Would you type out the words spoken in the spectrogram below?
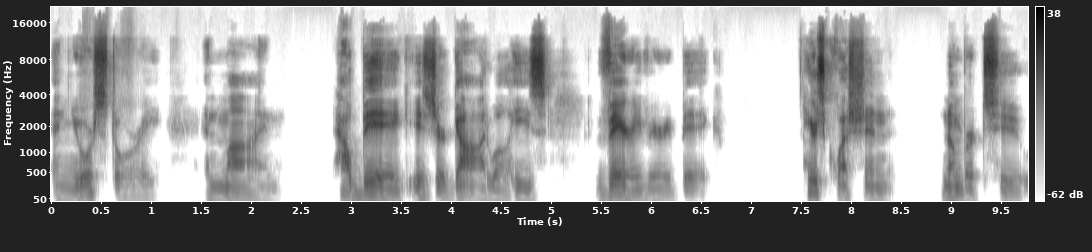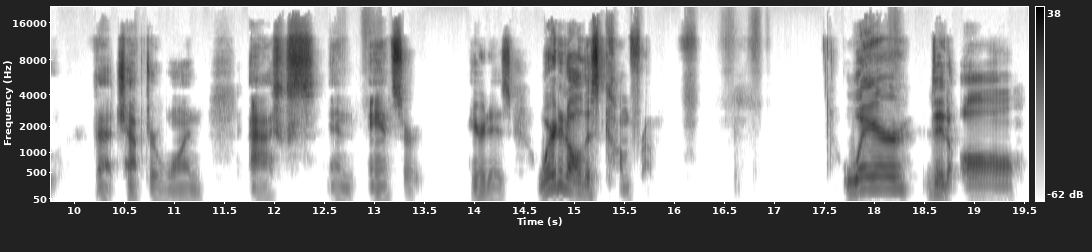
and your story and mine. How big is your God? Well, he's very, very big. Here's question number two that chapter one asks and answered. Here it is. Where did all this come from? Where did all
